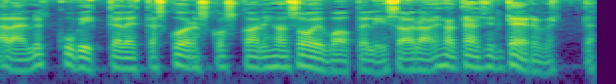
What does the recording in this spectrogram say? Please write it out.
älä nyt kuvittele, että tässä koirassa koskaan ihan soivaa peliä saadaan ihan täysin tervettä.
